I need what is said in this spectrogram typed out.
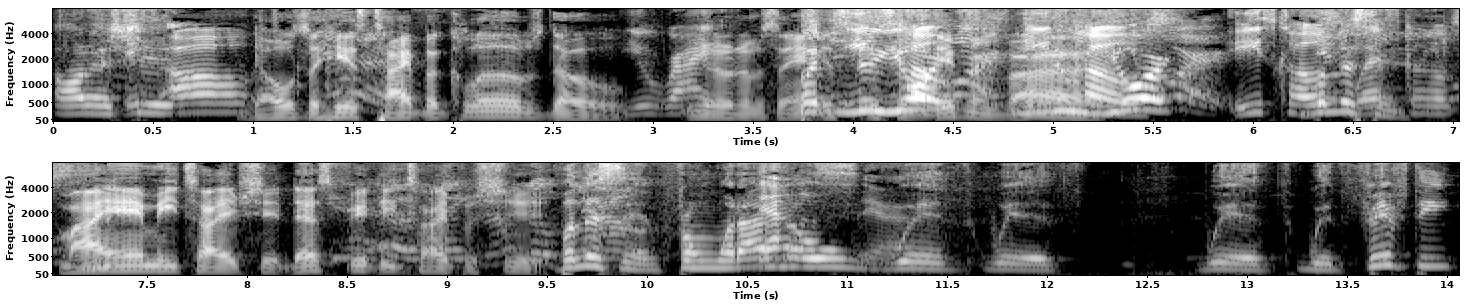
all that shit. all Those are his type of clubs, though. You're right. You know what I'm saying? But it's, New it's York- a different New vibe. Coast, York- East but Coast, listen, West Coast. Miami type shit. That's fifty type of shit. But listen, from what I That know was- yeah. with with with with fifty,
